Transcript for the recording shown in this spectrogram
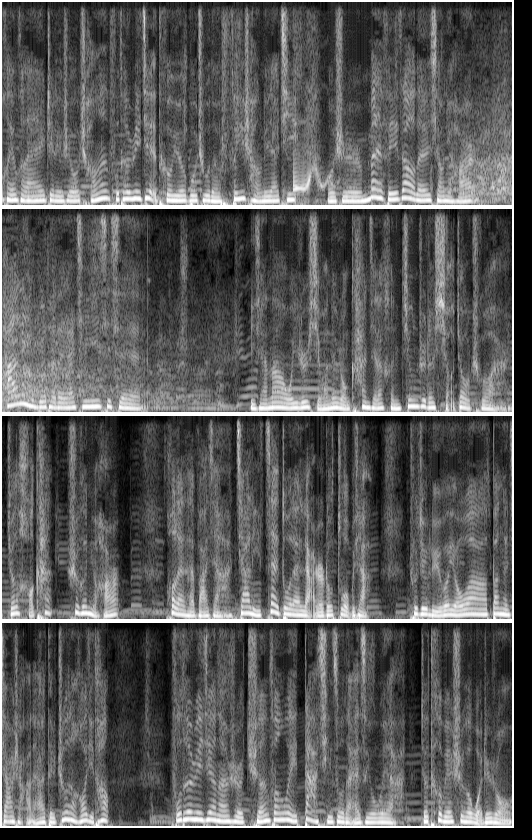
欢迎回来，这里是由长安福特锐界特约播出的《非常六加七》，我是卖肥皂的小女孩，哈利波特的佳期，谢谢。以前呢，我一直喜欢那种看起来很精致的小轿车啊，觉得好看，适合女孩。后来才发现啊，家里再多来俩人都坐不下，出去旅个游啊，搬个家啥的啊，得折腾好几趟。福特锐界呢是全方位大七座的 SUV 啊。就特别适合我这种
